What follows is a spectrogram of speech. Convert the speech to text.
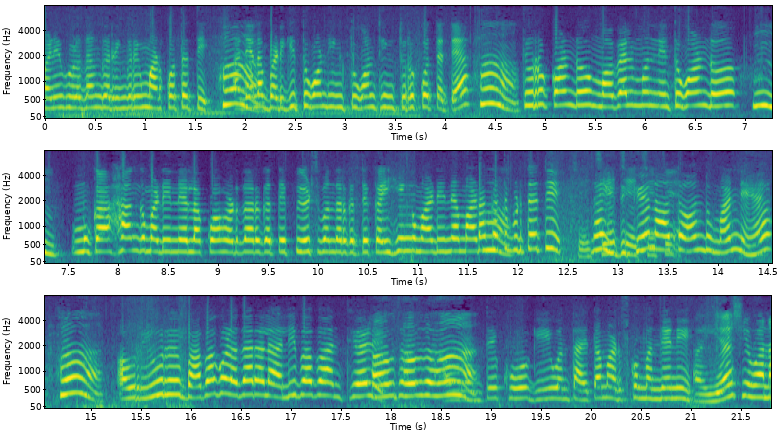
ಮಳಿ ಹುಳದಂಗ ರಿಂಗ್ ರಿಂಗ್ ಮಾಡ್ಕೋತತಿ. ಅದೇನ ಬಡಗಿ ತಗೊಂಡ್ ಹಿಂಗ್ ತಗೊಂಡ್ ಹಿಂಗ್ ತುರುಕೋತೈತೆ ತಿರುಕೊಂಡು ಮೊಬೈಲ್ ಮುಂದ್ ನಿಂತ್ಕೊಂಡು ಮುಖ ಹಂಗ ಮಾಡಿನೇ ಲಕ್ಕ ಹೊಡ್ದಾರ್ ಗತೆ ಪೀಡ್ಸ್ ಬಂದಾರ್ ಗತೆ ಕೈ ಹಿಂಗ್ ಮಾಡಿನೇ ಮಾಡಕತ್ ಬಿಡ್ತೈತಿ. ನಾ ಇದಕ್ಕೇನಾತ ಅಂದು ಮೊನ್ನೆ ಅವ್ರ ಇವ್ರ ಬಾಬಾಗಳು ಅದಾರಲ್ಲ ಅಲಿ ಬಾಬಾ ಅಂತ ಹೇಳಿ ಹೋಗಿ ಒಂದ್ ತಾಯ್ತಾ ಮಾಡಿಸ್ಕೊಂಡ್ ಬಂದೇನಿ. ಅಯ್ಯ ಶಿವನ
